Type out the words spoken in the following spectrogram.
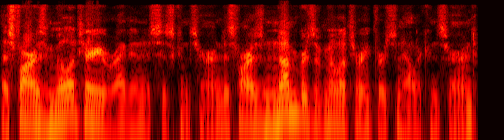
as far as military readiness is concerned, as far as numbers of military personnel are concerned,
